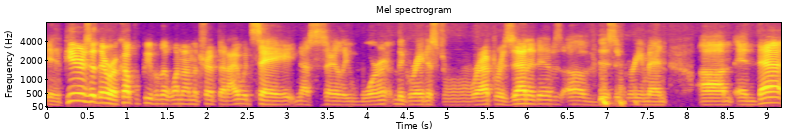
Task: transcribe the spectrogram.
it appears that there were a couple people that went on the trip that I would say necessarily weren't the greatest representatives of this agreement. Um, and that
